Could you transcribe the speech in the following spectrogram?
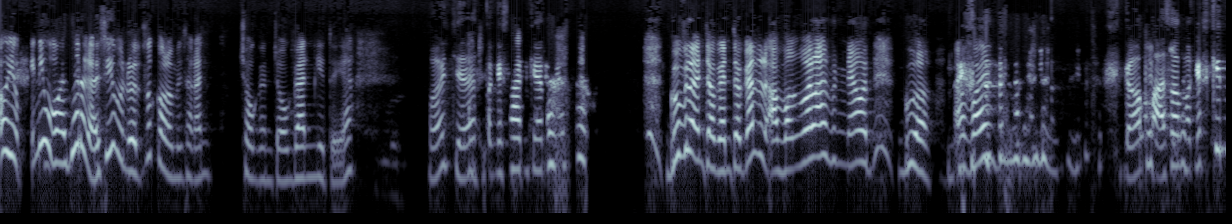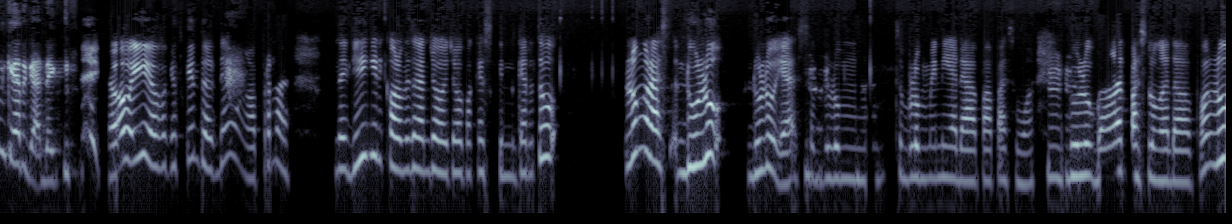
Oh iya ini wajar gak sih menurut lu kalau misalkan cogan-cogan gitu ya? Wajar pakai skincare. gue bilang cogan-cogan abang gue langsung nyaut. Gue apain Gak apa asal pakai skincare gak deh. oh iya pakai skincare. Dia nggak pernah. Nah jadi gini kalau misalkan cowok-cowok pakai skincare tuh lu ngeras dulu dulu ya sebelum sebelum ini ada apa-apa semua Hmm. dulu banget pas lu nggak tahu apa lu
